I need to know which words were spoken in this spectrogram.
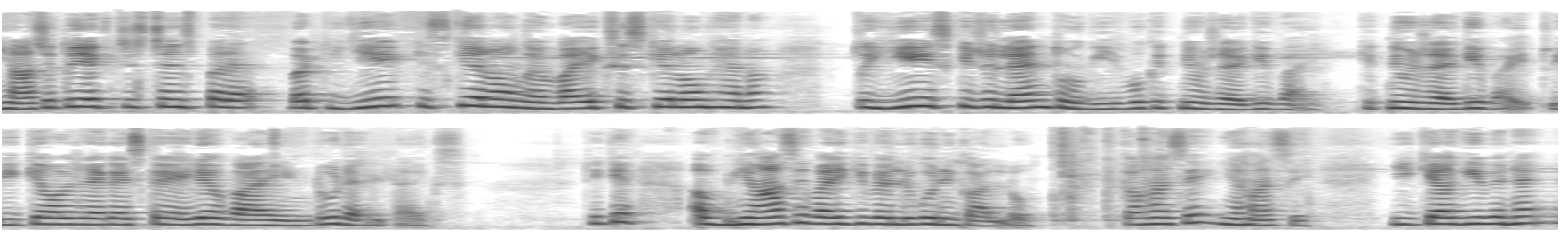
यहाँ से तो ये एक्स डिस्टेंस पर है बट ये किसके अलोंग है? वाई एक्स इसके अलोंग है ना? तो ये इसकी जो लेंथ होगी, वो कितनी हो जाएगी वाई कितनी हो जाएगी वाई तो ये क्या हो जाएगा? इसका area Y into delta X ठीक है? अब यहाँ से वाई की वैल्यू को निकाल लो। कहाँ से? यहाँ से। ये क्या गिवन है?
